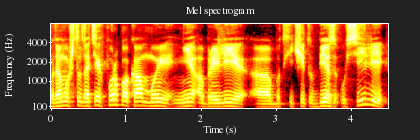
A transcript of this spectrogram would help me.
Потому что до тех пор, пока мы не обрели э, бодхичиту без усилий,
